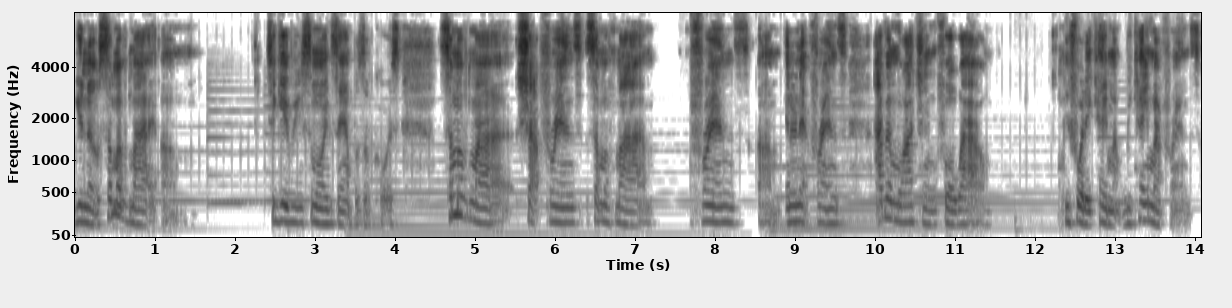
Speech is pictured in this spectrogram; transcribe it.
You know, some of my um, to give you some more examples, of course. Some of my shop friends, some of my friends, um, internet friends, I've been watching for a while before they came up, became my friends.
